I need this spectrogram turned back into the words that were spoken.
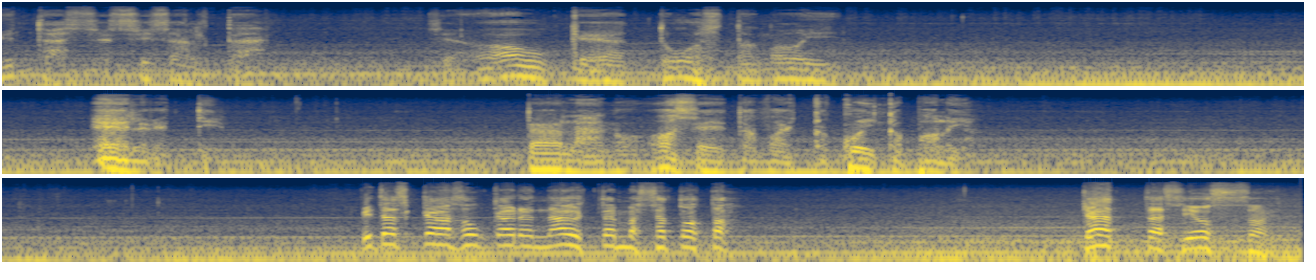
Mitä se sisältää? Se aukeaa tuosta noin. Helvetti. Täällähän on aseita vaikka kuinka paljon. Pitäisikää sun käydä näyttämässä tota kättäs jossain.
